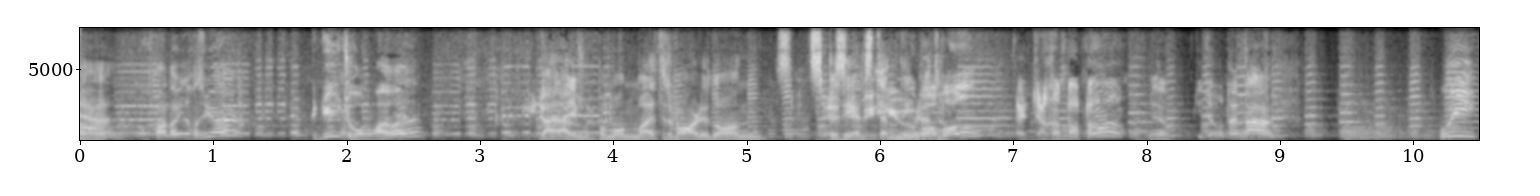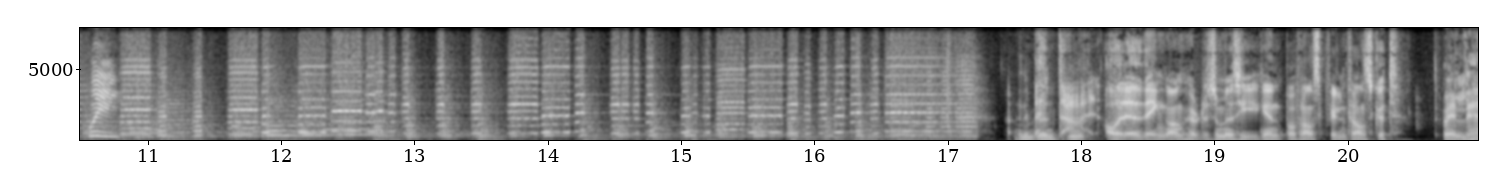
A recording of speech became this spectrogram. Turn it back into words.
Ja. Ja. Der er, på Montmartre var det jo da en spesiell stemning. Ja. Oui. Oui, oui. Der, allerede den gang hørtes musikken på fransk film fransk ut. Veldig.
